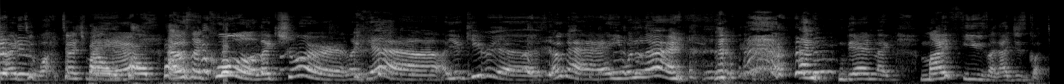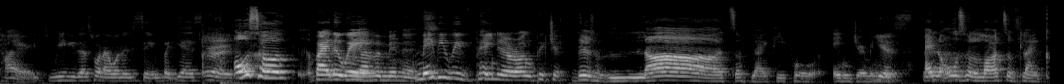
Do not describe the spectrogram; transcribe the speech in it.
tried to wa- touch my Pow, hair. pow, pow. I was like, cool, like sure, like yeah, Are you're curious, okay, you want to learn. and then like my fuse, like I just got tired. Really, that's what I wanted to say. But yes, Right. Also, by the way, have a minute. maybe we've painted a wrong picture. There's lots of black people in Germany. Yes, there And also lots of like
